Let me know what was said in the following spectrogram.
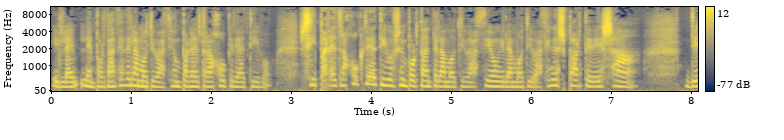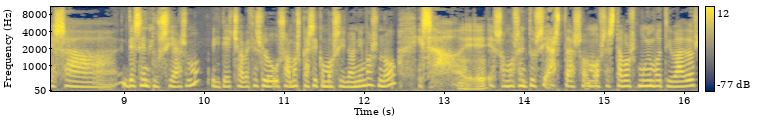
la, la importancia de la motivación para el trabajo creativo. Sí, para el trabajo creativo es importante la motivación y la motivación es parte de esa de esa de ese entusiasmo y de hecho a veces lo usamos casi como sinónimos, ¿no? Esa, eh, somos entusiastas, somos estamos muy motivados.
